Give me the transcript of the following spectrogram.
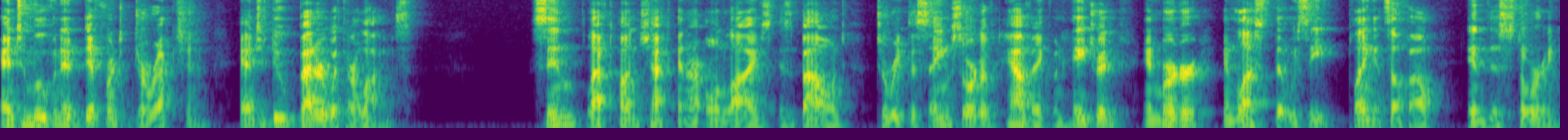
and to move in a different direction and to do better with our lives. Sin left unchecked in our own lives is bound to wreak the same sort of havoc and hatred and murder and lust that we see playing itself out in this story.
